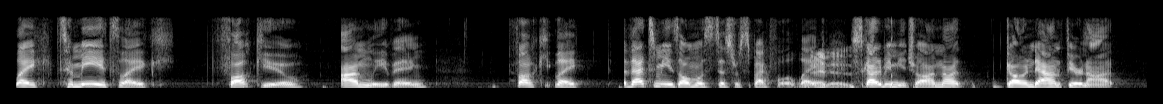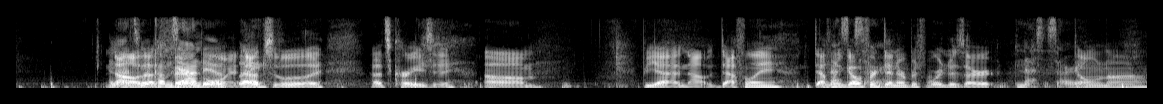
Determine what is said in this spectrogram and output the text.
Like to me it's like fuck you. I'm leaving. Fuck you. like that to me is almost disrespectful. Like It is. It's got to be mutual. I'm not going down if you're not. And no, that's what it comes fair down to. point. Like- Absolutely. That's crazy. Um, but yeah, no, definitely, definitely go for dinner before dessert. Necessary. Don't uh,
